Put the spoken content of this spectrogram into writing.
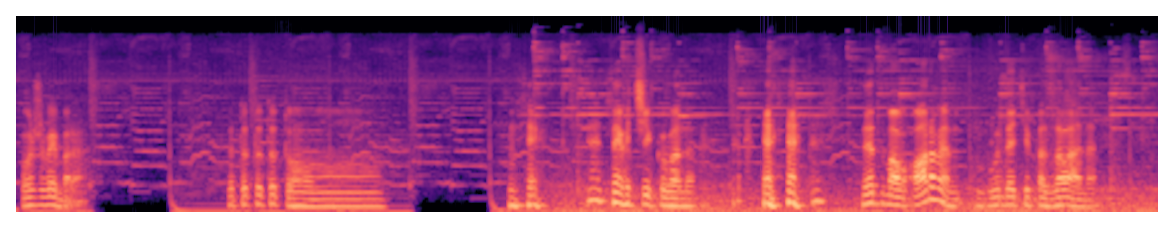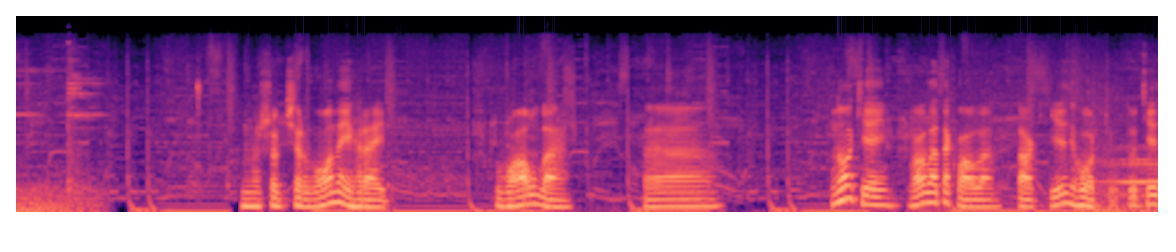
Хто ж вибере? Ту-ту-ту-ту-тум. Неочікувано. Не думав, Арвен буде типа зелене. Ну, щоб червоний грейд. Ваула. Е... Ну окей, Ваула так Ваула. Так, є Горкіл, тут є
